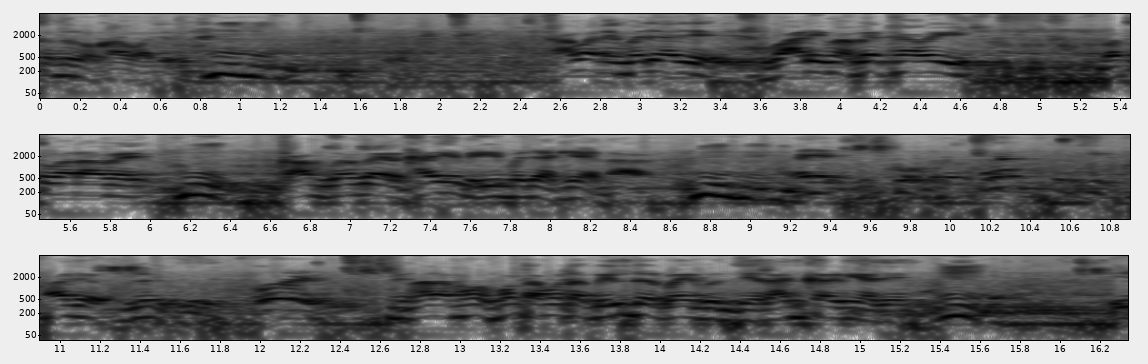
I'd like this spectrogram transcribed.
કદરો ખાવા જેવું. ખાવાની મજા છે. વાડીમાં બેઠા હોય બતવાર આવે કામ કરતા ખાઈએ ને એ મજા ક્યાં ના આવે. હાજર મારા મોટા મોટા બિલ્ડર ભાઈ છે રાજકારણીયા છે. એ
